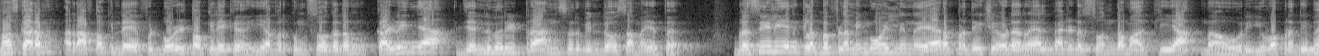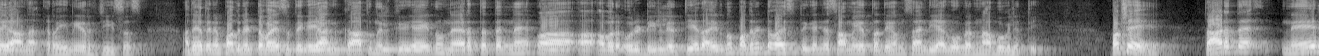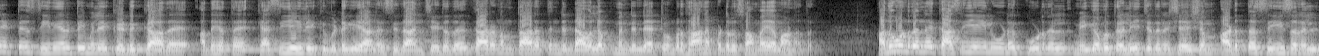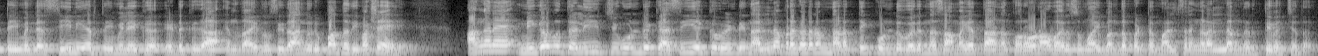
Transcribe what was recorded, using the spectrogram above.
നമസ്കാരം. Raf ടോക്കിന്റെ football ടോക്കിലേക്ക് ഏവർക്കും സ്വാഗതം. കഴിഞ്ഞ ജനുവരി ട്രാൻസ്ഫർ വിൻഡോ സമയത്ത് ബ്രസീലിയൻ ക്ലബ്ബ് ഫ്ലമിംഗോയിൽ നിന്ന് ഏറെ പ്രതീക്ഷയോടെ റയൽ മാഡ്രിഡ് സ്വന്തമാക്കിയ ഒരു യുവ പ്രതിഭയാണ് റെയ്നിയർ ജീസസ്. അദ്ദേഹത്തിന് പതിനെട്ട് വയസ്സ് തികയാൻ കാത്തു നിൽക്കുകയായിരുന്നു. നേരത്തെ തന്നെ അവർ ഒരു ഡീലിൽ എത്തിയതായിരുന്നു പതിനെട്ട് വയസ്സ് തികഞ്ഞ സമയത്ത് അദ്ദേഹം സാന്റിയാഗോ ബെർണാബുവിലെത്തി. പക്ഷേ താരത്തെ നേരിട്ട് സീനിയർ ടീമിലേക്ക് എടുക്കാതെ അദ്ദേഹത്തെ കസിയയിലേക്ക് വിടുകയാണ് സിദാൻ ചെയ്തത്. കാരണം താരത്തിന്റെ ഡെവലപ്മെന്റിന്റെ ഏറ്റവും പ്രധാനപ്പെട്ട ഒരു സമയമാണത്. അതുകൊണ്ട് തന്നെ കസിയയിലൂടെ കൂടുതൽ മികവ് തെളിയിച്ചതിന് ശേഷം അടുത്ത സീസണിൽ ടീമിന്റെ സീനിയർ ടീമിലേക്ക് എടുക്കുക എന്നതായിരുന്നു സിദാന്റെ ഒരു പദ്ധതി. പക്ഷേ അങ്ങനെ മികവ് തെളിയിച്ചുകൊണ്ട് കസിയയ്ക്ക് വേണ്ടി നല്ല പ്രകടനം നടത്തിക്കൊണ്ട് വരുന്ന സമയത്താണ് കൊറോണ വൈറസുമായി ബന്ധപ്പെട്ട് മത്സരങ്ങളെല്ലാം നിർത്തിവെച്ചത്.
